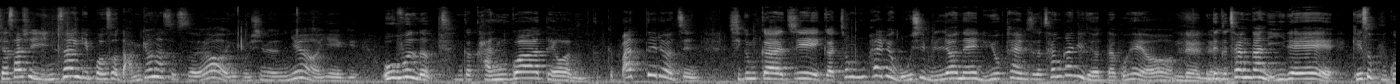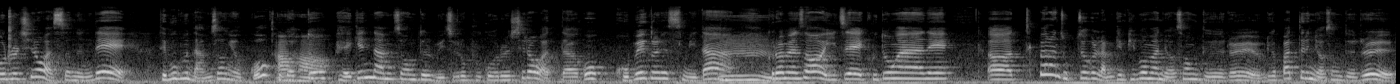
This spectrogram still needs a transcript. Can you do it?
제가 사실 인상 깊어서 남겨놨었어요. 여기 보시면요. 예, 여기 overlooked, 그러니까 간과대원, 그 빠뜨려진 지금까지 그러니까 1851년에 뉴욕 타임즈가 창간이 되었다고 해요. 네네. 근데 그 창간 이래 계속 부고를 치러 왔었는데 대부분 남성이었고 그것도 아하. 백인 남성들 위주로 부고를 실어 왔다고 고백을 했습니다. 음. 그러면서 이제 그동안에 어, 특별한 족적을 남긴 비범한 여성들을 우리가 빠뜨린 여성들을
